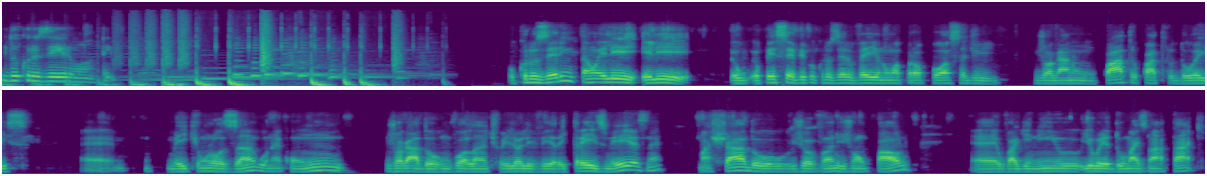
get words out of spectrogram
do Cruzeiro ontem? O Cruzeiro, então, ele, ele eu, eu percebi que o Cruzeiro veio numa proposta de jogar num 4-4-2, é, meio que um losango, né, com um jogador, um volante, o William Oliveira, e três meias, né, Machado, Giovanni e João Paulo, é, o Vagninho e o Edu mais no ataque.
